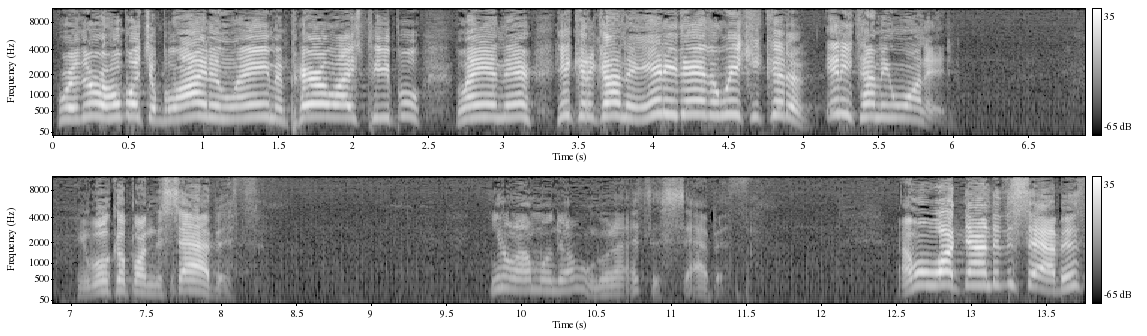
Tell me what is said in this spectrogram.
where there were a whole bunch of blind and lame and paralyzed people laying there. He could have gone to any day of the week he could have, anytime he wanted. He woke up on the Sabbath. You know what I'm going to do? I'm going to go down. It's a Sabbath. I'm going to walk down to the Sabbath.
